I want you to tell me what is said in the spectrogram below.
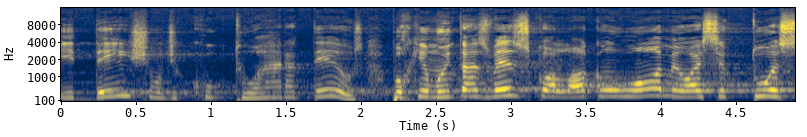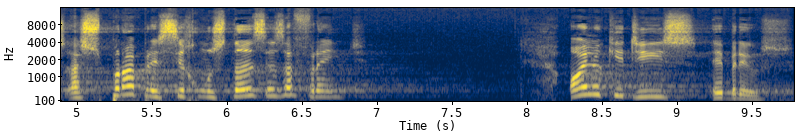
e deixam de cultuar a Deus, porque muitas vezes colocam o homem ou as, suas- as próprias circunstâncias à frente. Olha o que diz Hebreus.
